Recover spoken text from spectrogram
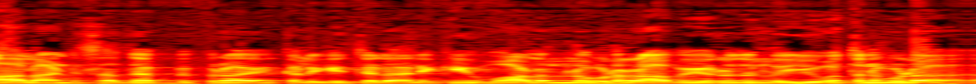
అలాంటి సదభిప్రాయం కలిగించడానికి వాళ్ళల్లో కూడా రాబోయే రోజుల్లో యువతను కూడా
